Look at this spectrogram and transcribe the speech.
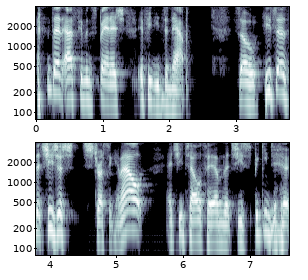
and then asks him in Spanish if he needs a nap. So he says that she's just stressing him out and she tells him that she's speaking to him.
